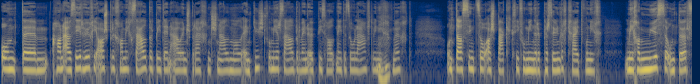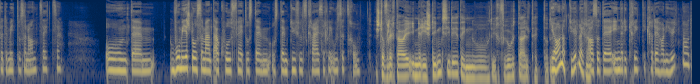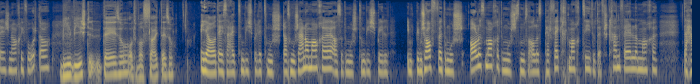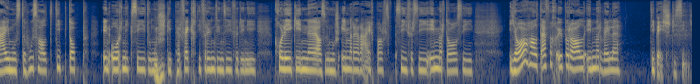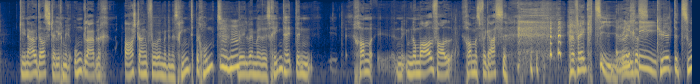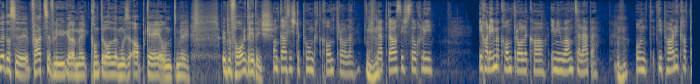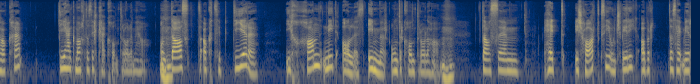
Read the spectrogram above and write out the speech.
Und ähm, habe auch sehr hohe Ansprüche an mich selber, bin dann auch entsprechend schnell mal enttäuscht von mir selber, wenn etwas halt nicht so läuft, wie mhm. ich möchte. Und das sind so Aspekte von meiner Persönlichkeit, wo ich mich müssen und dürfen damit auseinandersetzen. Und ähm, wo mir schlussendlich auch geholfen hat, aus dem, aus dem Teufelskreis ein bisschen rauszukommen. Ist da vielleicht auch eine innere Stimme dir drin, die dich verurteilt hat? Oder? Ja, natürlich. Ja. Also der innere Kritiker, den habe ich heute noch, der ist nach wie vor da. Wie, wie ist der so oder was sagt der so? Ja, der sagt zum Beispiel, jetzt musst, das musst du auch noch machen. Also du musst zum Beispiel im, beim Arbeiten, du musst alles machen, du musst, es muss alles perfekt gemacht sein, du darfst keinen Fehler machen. Daheim muss der Haushalt tiptop in Ordnung sein. Du musst mhm. die perfekte Freundin sein für deine Kolleginnen. Also du musst immer erreichbar sein für sie, immer da sein. Ja, halt einfach überall immer wollen, die Beste sein. Genau das stelle ich mir unglaublich anstrengend vor, wenn man ein Kind bekommt. Mhm. Weil wenn man ein Kind hat, dann kann man, im Normalfall kann man es vergessen. perfekt sein. Richtig. Weil das gehört dazu, dass Pfätzen fliegen, man Kontrolle muss abgeben und man überfordert ist. Und das ist der Punkt, Kontrolle. Mhm. Ich glaube, das ist so ein bisschen, ich hatte immer Kontrolle in meinem ganzen Leben. Mhm. Und die Panikattacken, die haben gemacht, dass ich keine Kontrolle mehr habe. Und mhm. das zu akzeptieren, ich kann nicht alles immer unter Kontrolle haben. Mhm. Das ähm, hat, ist hart und schwierig, aber das hat mir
